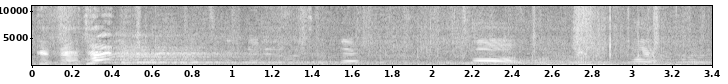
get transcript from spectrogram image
つけて当たるそうはい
